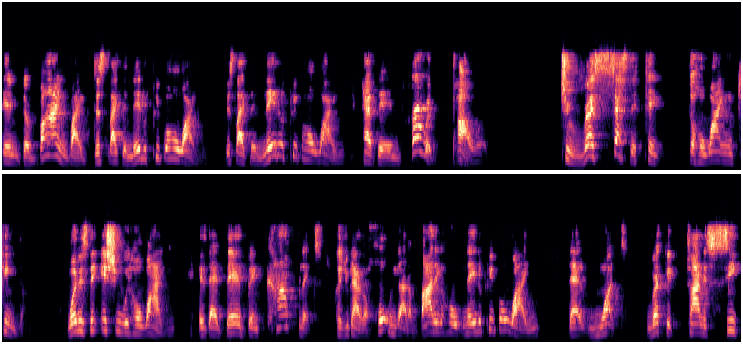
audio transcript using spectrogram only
the divine right, just like the native people of Hawaii, just like the native people of Hawaii have the inherent power to resuscitate the Hawaiian kingdom. What is the issue with Hawaii? Is that there have been conflicts because you got a whole, you got a body of whole native people Hawaii that want record, trying to seek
